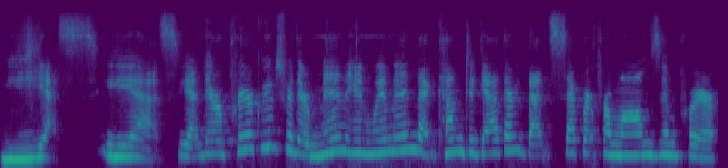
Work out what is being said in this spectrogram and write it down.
Yes, yes. Yeah, there are prayer groups where there are men and women that come together. That's separate from moms in prayer.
